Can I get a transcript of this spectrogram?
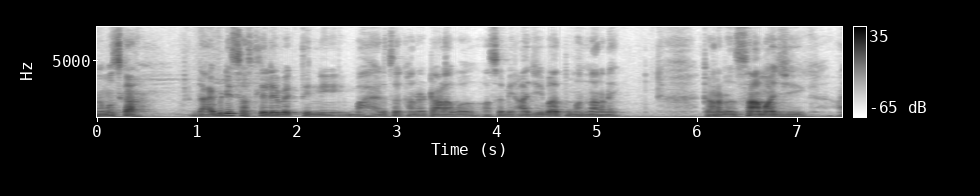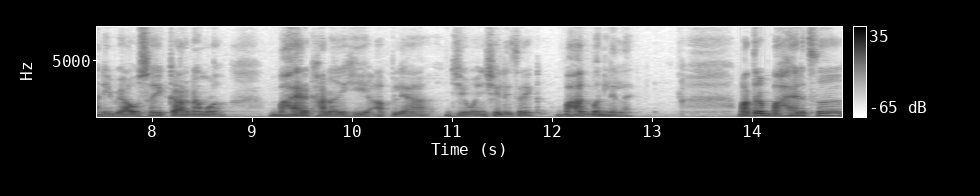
नमस्कार. डायबिटीस असलेल्या व्यक्तींनी बाहेरचं खाणं टाळावं असं मी अजिबात म्हणणार नाही. कारण सामाजिक आणि व्यावसायिक कारणामुळं बाहेर खाणं ही आपल्या जीवनशैलीचा एक भाग बनलेला आहे. मात्र बाहेरचं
